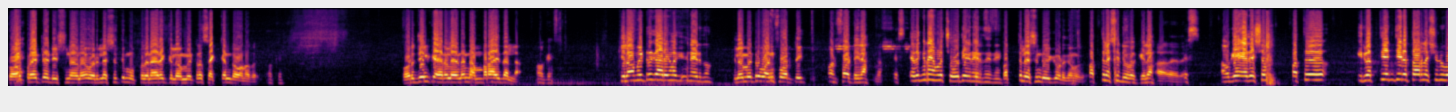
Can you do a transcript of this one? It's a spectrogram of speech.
കോർപ്പറേറ്റ് എഡിഷൻ ആണ്. ഒരു ലക്ഷത്തി മുപ്പതിനായിരം kilometre second owner okay original കേരളയാണ്. നമ്പർ ആയതല്ല. ഓക്കെ കിലോമീറ്റർ കാര്യങ്ങളൊക്കെ എങ്ങനെയായിരുന്നു? Kilometre one forty one forty. എതെങ്ങനെ നമ്മളെ ചോദ്യം എങ്ങനെയായിരുന്നു പത്ത് ലക്ഷം രൂപയ്ക്ക് കൊടുക്കാം നമുക്ക്. പത്ത് ലക്ഷം രൂപക്ക് അല്ലേ. നമുക്ക് ഏകദേശം പത്ത് ഇരുപത്തിയഞ്ച് ഇരുപത്തി ആറ് ലക്ഷം രൂപ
